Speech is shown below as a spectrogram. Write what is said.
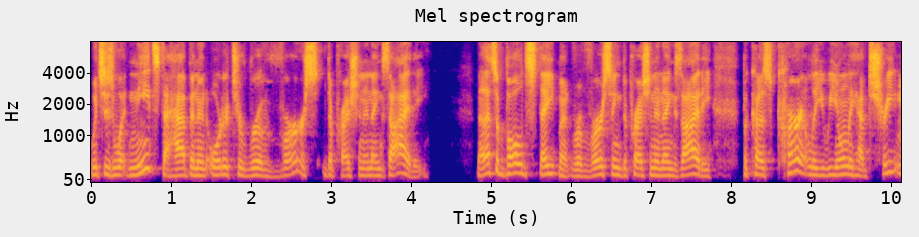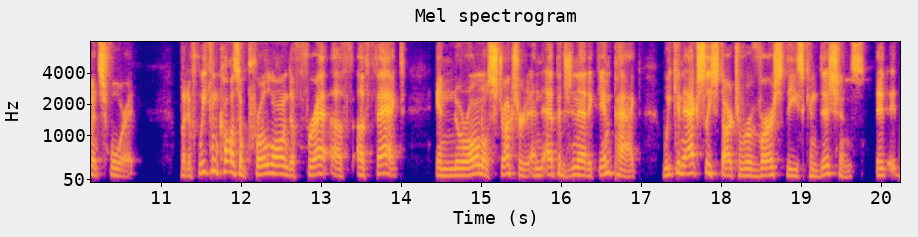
which is what needs to happen in order to reverse depression and anxiety. Now, that's a bold statement, reversing depression and anxiety, because currently we only have treatments for it. But if we can cause a prolonged effect in neuronal structure and epigenetic impact, we can actually start to reverse these conditions. It, it,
